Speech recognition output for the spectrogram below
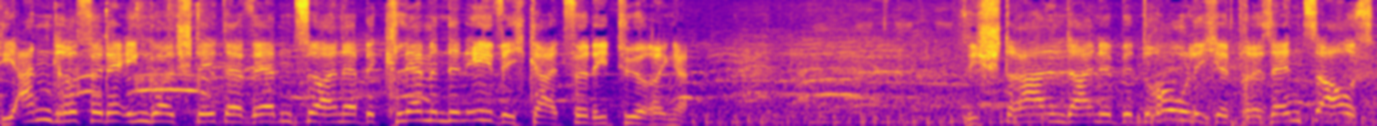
Die Angriffe der Ingolstädter werden zu einer beklemmenden Ewigkeit für die Thüringer. Sie strahlen da eine bedrohliche Präsenz aus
